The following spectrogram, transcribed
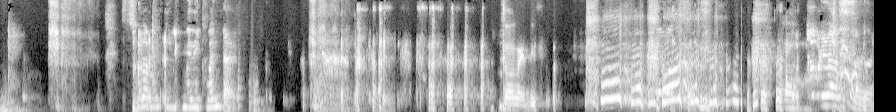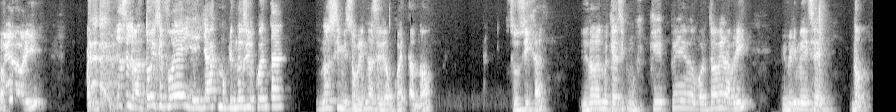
Solamente yo me di cuenta. Todo buenísimo. Ya se levantó y se fue y ya como que no se dio cuenta. No sé si mi sobrina se dio cuenta o no. Sus hijas. Y una vez me quedé así como que, ¿qué pedo? Volteo a ver a Bri. Y Bri me dice, no,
